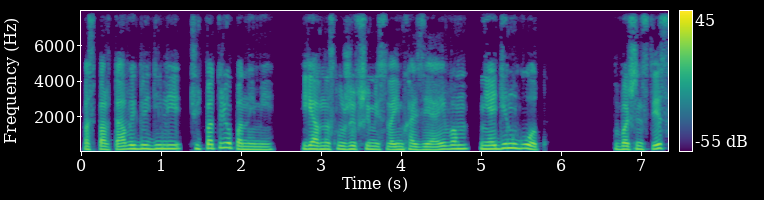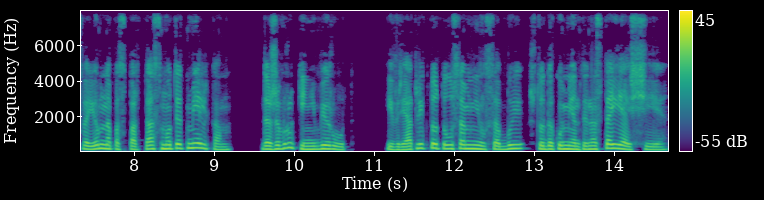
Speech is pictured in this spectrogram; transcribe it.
Паспорта выглядели чуть потрепанными, явно служившими своим хозяевам не один год. В большинстве своем на паспорта смотрят мельком, даже в руки не берут. И вряд ли кто-то усомнился бы, что документы настоящие.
